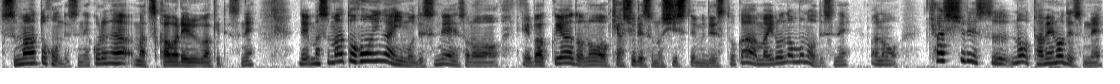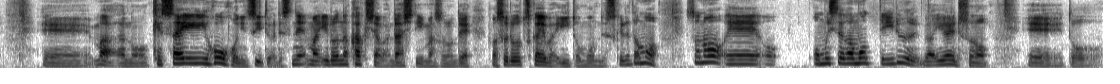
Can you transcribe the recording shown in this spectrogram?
スマートフォンですね、これが、ま使われるわけですね。で、まあ、スマートフォン以外にもですね、その、えバックヤードのキャッシュレスのシステムですとか、まあ、いろんなんなものをですね、あの、キャッシュレスのためのですね、えまあ、あの、決済方法についてはですね、まあ、いろんな各社が出していますので、まあ、それを使えばいいと思うんですけれども、その、えーお店が持っている、いわゆるその、えっ、ー、と、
